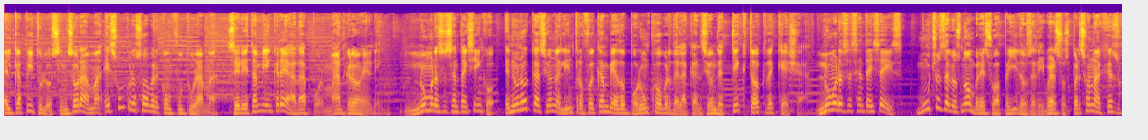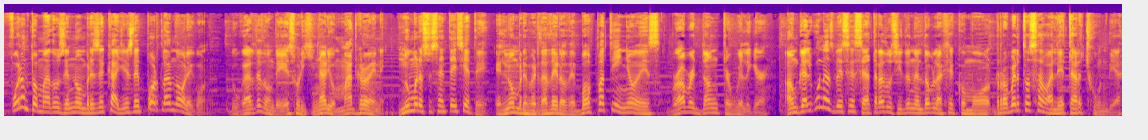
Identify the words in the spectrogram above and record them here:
El capítulo Simsorama es un crossover con Futurama, serie también creada por Matt Groening. Número 65. En una ocasión el intro fue cambiado por un cover de la canción de TikTok de Kesha. Número 66. Muchos de los nombres o apellidos de diversos personajes fueron tomados de nombres de calles de Portland, Oregon, lugar de donde es originario Matt Groening. Número 67. El nombre verdadero de Bob Patiño es Robert Dunk Terwilliger, aunque algunas veces se ha traducido en el doblaje como Roberto Zabaleta Archundia.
